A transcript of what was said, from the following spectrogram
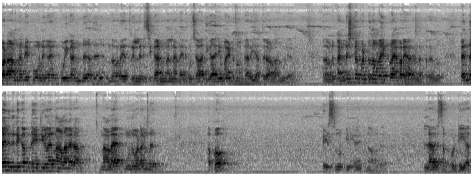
പടമാണെന്നുണ്ടെങ്കിൽ ഫോണ് പോയി കണ്ട് അത് എന്താ പറയുക ത്രില്ലടിച്ച് കാണുന്നല്ലാണ്ട് അതിനെക്കുറിച്ച് ആധികാരികമായിട്ട് നമുക്ക് അറിയാത്ത ഒരാളാണ് കൂടിയാണ്. നമ്മൾ കണ്ടിഷ്ടപ്പെട്ട് നമ്മുടെ അഭിപ്രായം പറയാറുണ്ട് അത്രേ ഉള്ളൂ. അപ്പോൾ എന്തായാലും ഇതിന്റെയൊക്കെ അപ്ഡേറ്റുകൾ നാളെ വരാം. നാളെ മൂന്ന് പടം ഉണ്ട് അപ്പോൾ പേഴ്സണൽ ഒപ്പീനിയൻ ആയിട്ട് നാളെ വരാം. എല്ലാവരും സപ്പോർട്ട് ചെയ്യുക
